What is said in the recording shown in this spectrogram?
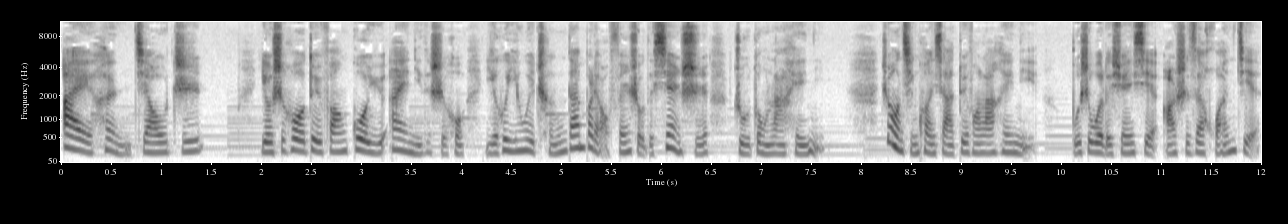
爱恨交织，有时候对方过于爱你的时候，也会因为承担不了分手的现实，主动拉黑你。这种情况下，对方拉黑你不是为了宣泄，而是在缓解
